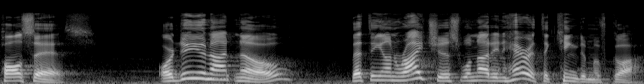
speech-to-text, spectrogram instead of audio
Paul says, Or do you not know that the unrighteous will not inherit the kingdom of God?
